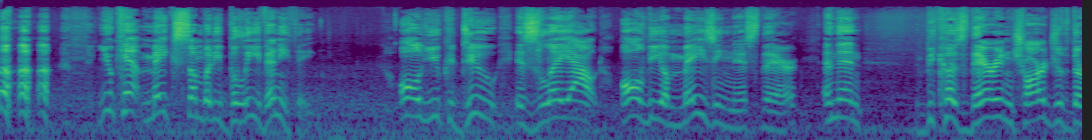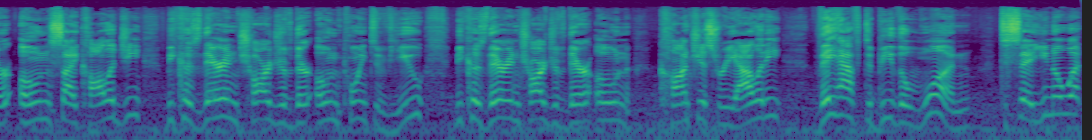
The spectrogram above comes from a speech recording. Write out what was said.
you can't make somebody believe anything. All you could do is lay out all the amazingness there, and then because they're in charge of their own psychology, because they're in charge of their own point of view, because they're in charge of their own conscious reality, they have to be the one to say, you know what,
